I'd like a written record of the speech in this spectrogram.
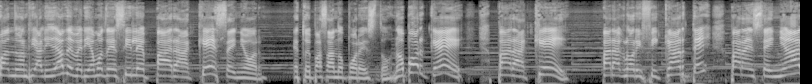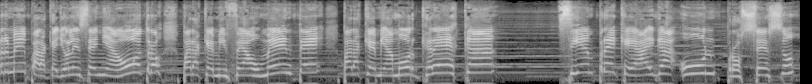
Cuando en realidad deberíamos decirle, ¿para qué, Señor? Estoy pasando por esto. No por qué. ¿Para qué? Para glorificarte, para enseñarme, para que yo le enseñe a otro, para que mi fe aumente, para que mi amor crezca. Siempre que haya un proceso,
